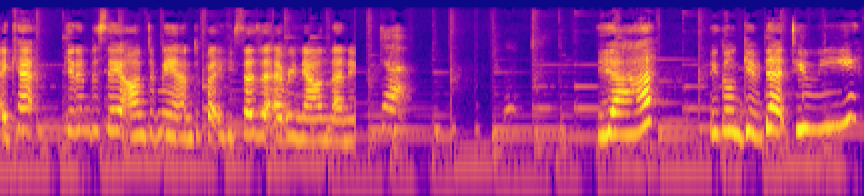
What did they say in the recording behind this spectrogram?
I can't get him to say it on demand, but he says it every now and then. Yeah. Yeah? You gonna give that to me?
